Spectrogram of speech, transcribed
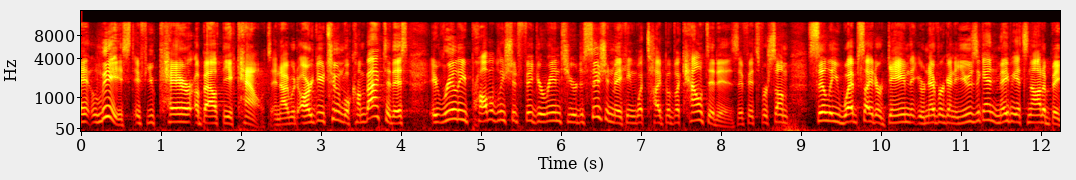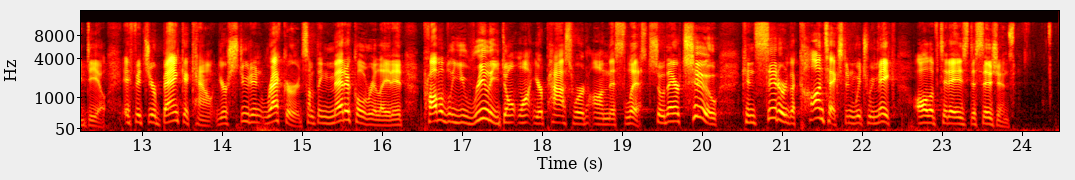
At least if you care about the account. And I would argue, too, and we'll come back to this, it really probably should figure into your decision making what type of account it is. If it's for some silly website or game that you're never going to use again, maybe it's not a big deal. If it's your bank account, your student record, something medical related, probably you really don't want your password on this list. So there, too, consider the context in which we make all of today's decisions.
